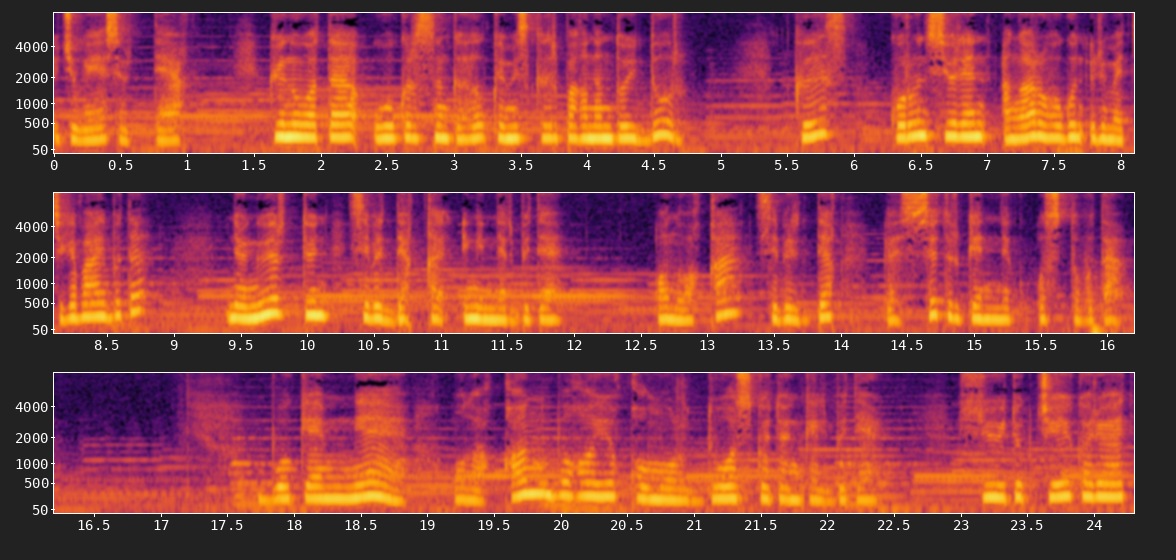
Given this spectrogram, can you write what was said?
үчүгэйэ сүрттээх. Күн уата уукырсын кыһыл көмүс кыырпагынан дуйдур. Кыз курун сүүрен аңар оһугун үрүмәтчиге баайбыта, нөңүөр түн сибирдекка иңиннербите. Онуака сибирдек өссө түргенник устубута. Бу кемге улақан бұғайы қомурдуос көтөн кәлбіте. Сүйдікчей көрөт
